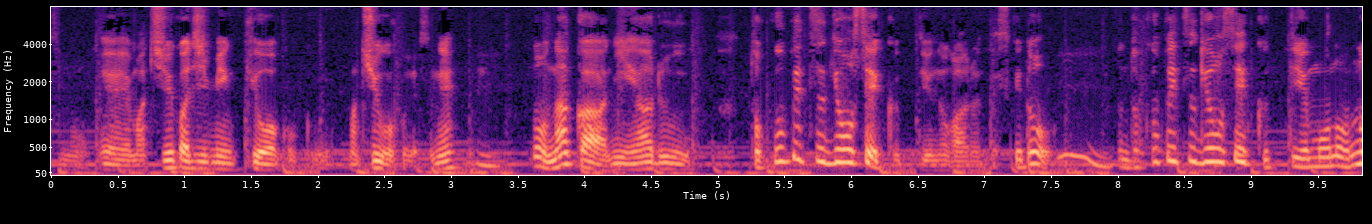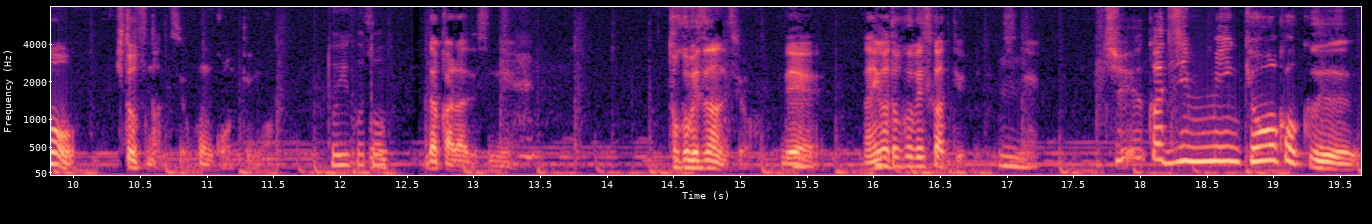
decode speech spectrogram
その、えーまあ中華人民共和国、まあ中国ですね、うん。の中にある特別行政区っていうのがあるんですけど、うん。特別行政区っていうものの一つなんですよ、香港っていうのは。どういうこと？だからですね、特別なんですよ。で、何が特別かっていうとですね、中華人民共和国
